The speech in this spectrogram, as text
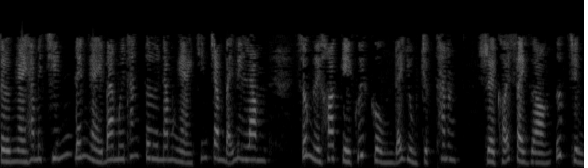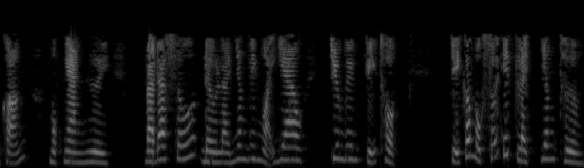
Từ ngày 29 đến ngày 30 tháng 4 năm 1975, số người Hoa Kỳ cuối cùng đã dùng trực thăng rời khỏi Sài Gòn ước chừng khoảng 1.000 người, và đa số đều là nhân viên ngoại giao, chuyên viên kỹ thuật. Chỉ có một số ít là dân thường.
